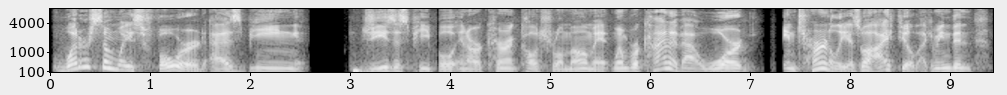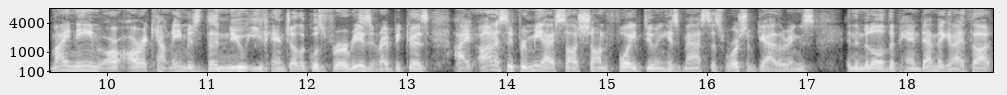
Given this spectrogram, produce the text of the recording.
What are some ways forward as being Jesus people in our current cultural moment when we're kind of at war internally as well. I feel like, I mean, then my name or our account name is the new evangelicals for a reason, right? Because I honestly, for me, I saw Sean Feucht doing his massless worship gatherings in the middle of the pandemic, and I thought,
